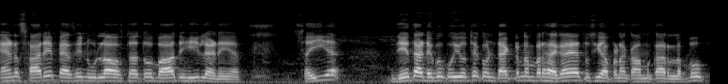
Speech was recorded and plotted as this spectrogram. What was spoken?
ਐਂਡ ਸਾਰੇ ਪੈਸੇ ਨੂਲਾ ਉਸਤਾ ਤੋਂ ਬਾਅਦ ਹੀ ਲੈਣੇ ਆ। ਸਹੀ ਆ। ਜੇ ਤੁਹਾਡੇ ਕੋਲ ਕੋਈ ਉੱਥੇ ਕੰਟੈਕਟ ਨੰਬਰ ਹੈਗਾ ਆ, ਤੁਸੀਂ ਆਪਣਾ ਕੰਮ ਕਰ ਲੱਭੋ।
